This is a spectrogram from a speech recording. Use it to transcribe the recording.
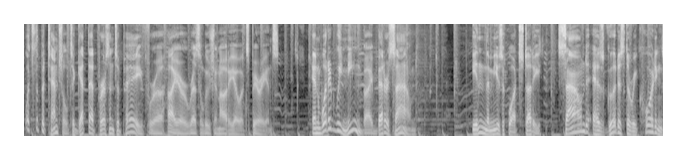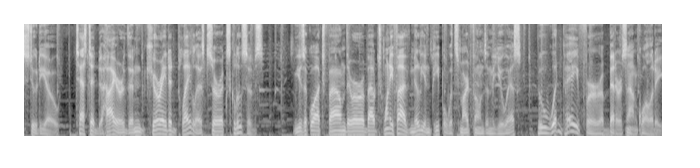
what's the potential to get that person to pay for a higher resolution audio experience? And what did we mean by better sound? In the MusicWatch study, sound as good as the recording studio tested higher than curated playlists or exclusives. MusicWatch found there are about 25 million people with smartphones in the US who would pay for a better sound quality.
